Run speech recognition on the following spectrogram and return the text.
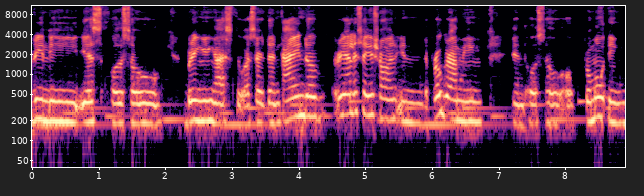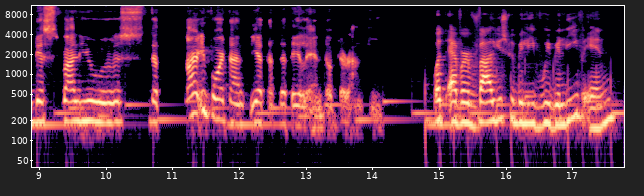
really is also bringing us to a certain kind of realization in the programming and also promoting these values that are important yet at the tail end of the ranking. Whatever values we believe we believe in,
